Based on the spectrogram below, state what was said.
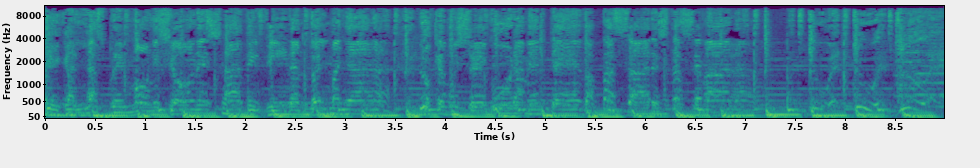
Llegan las premoniciones adivinando el mañana. Lo que muy seguramente va a pasar esta semana. Do it, do it, do it.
